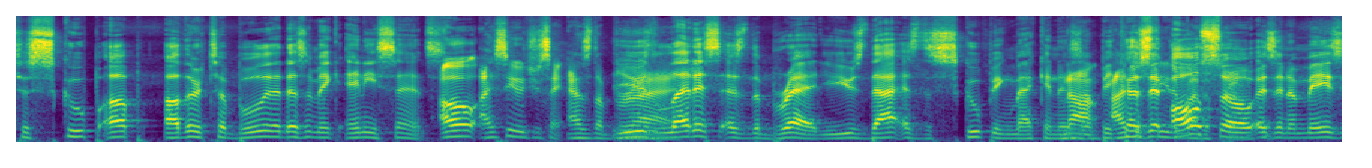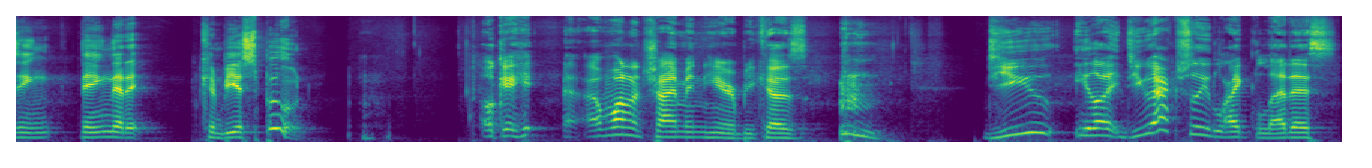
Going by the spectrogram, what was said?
to scoop up other tabbouleh. That doesn't make any sense. Oh, I see what you're saying. As the bread, You use lettuce as the bread. You use that as the scooping mechanism No, I because just it it by the also spoon. is an amazing thing that it can be a spoon. Okay, he- I want to chime in here because do you Eli? Do you actually like lettuce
